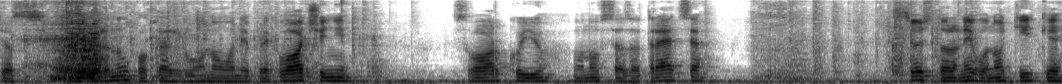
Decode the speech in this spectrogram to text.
Зараз поверну, покажу. Воно вони прихвачені сваркою, воно все затреться. З цієї сторони воно тільки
